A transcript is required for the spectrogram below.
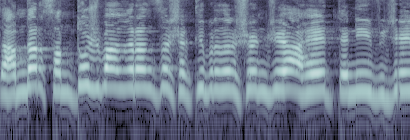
तर आमदार संतोष बांगरांचं शक्ती प्रदर्शन जे आहे त्यांनी विजय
